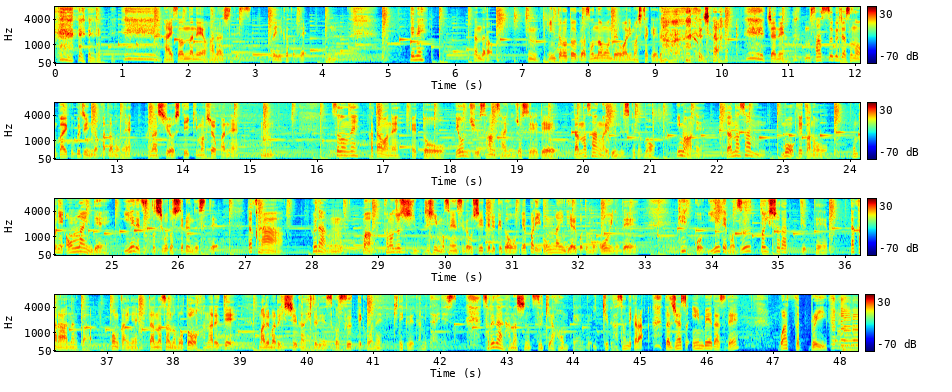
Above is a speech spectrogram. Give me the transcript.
はい、そんなね、お話です。ということで、うん。でね、なんだろう。うん、イントロトークはそんなもんで終わりましたけれど じゃあ、じゃあね、もう早速じゃあその外国人の方のね、話をしていきましょうかね。うん。そのね、方はね、えっと、43歳の女性で、旦那さんがいるんですけども、今はね、旦那さんも結構あの、本当にオンラインで家でずっと仕事してるんですって。だから、普段、まあ、彼女自身自身も先生で教えてるけど、やっぱりオンラインでやることも多いので、結構家でもずっと一緒だって言って、だからなんか今回ね、旦那さんの元を離れて、丸々1週間1人で過ごすってこうね、来てくれたみたいです。それでは話の続きは本編で1曲挟んでから、The Jazz Invaders で What's the Brief?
